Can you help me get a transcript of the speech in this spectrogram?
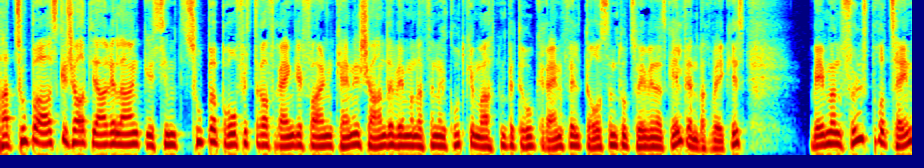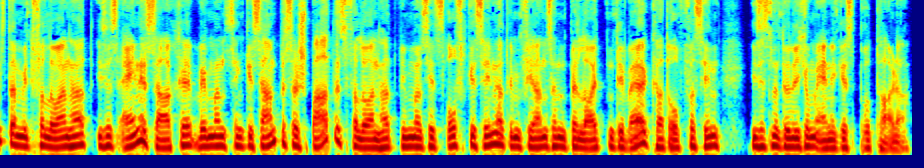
Hat super ausgeschaut jahrelang, es sind super Profis drauf reingefallen, keine Schande, wenn man auf einen gut gemachten Betrug reinfällt, trotzdem tut's weh, wenn das Geld einfach weg ist. Wenn man fünf Prozent damit verloren hat, ist es eine Sache. Wenn man sein gesamtes Erspartes verloren hat, wie man es jetzt oft gesehen hat im Fernsehen bei Leuten, die Wirecard-Opfer sind, ist es natürlich um einiges brutaler.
